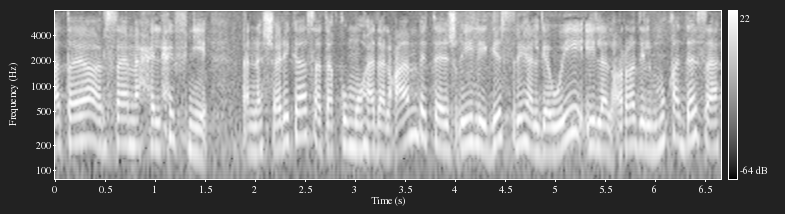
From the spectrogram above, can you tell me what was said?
الطيار سامح الحفني أن الشركة ستقوم هذا العام بتشغيل جسرها الجوي إلى الأراضي المقدسة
